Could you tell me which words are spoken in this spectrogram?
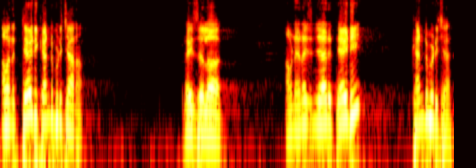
அவனை தேடி கண்டுபிடிச்சாராம். ரைசலான். அவனை என்ன செஞ்சாரு? தேடி கண்டுபிடிச்சார்.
